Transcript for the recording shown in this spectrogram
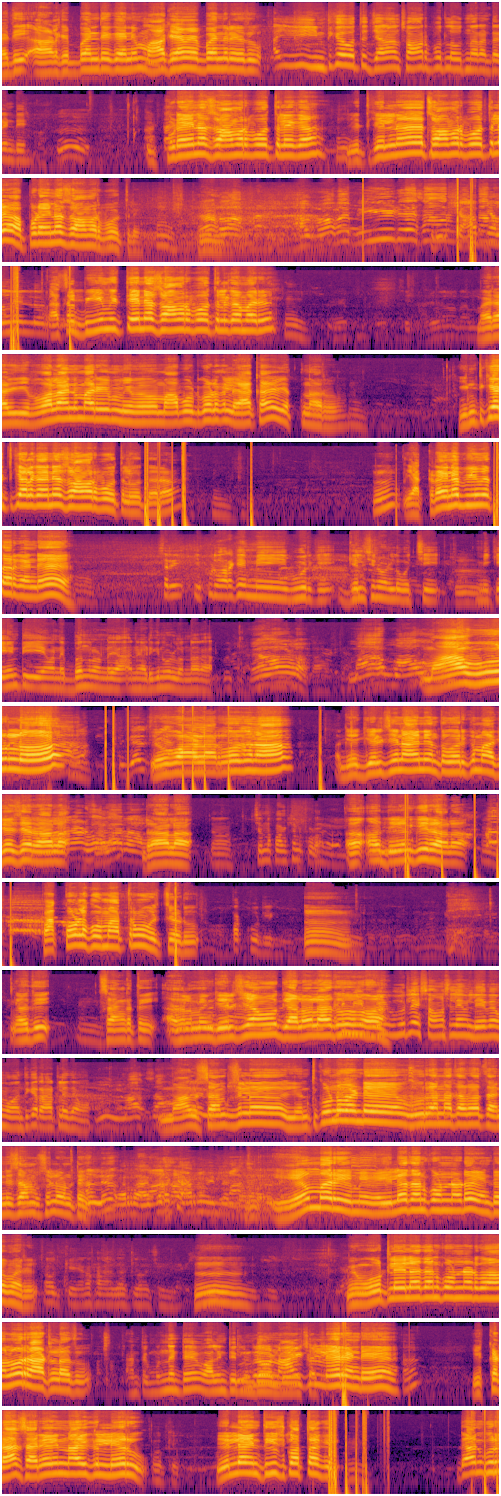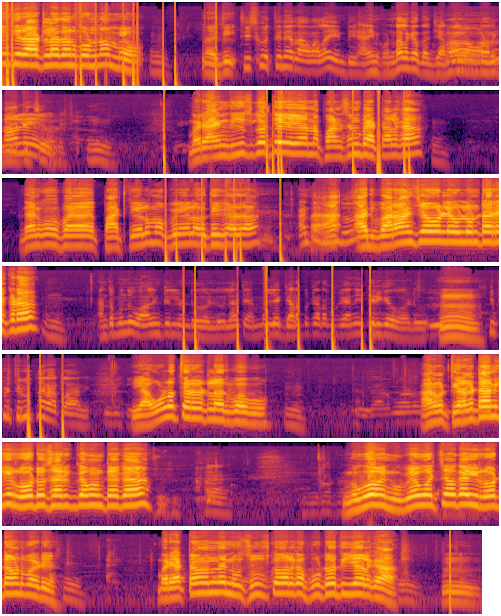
అది వాళ్ళకి ఇబ్బంది కానీ మాకేం ఇబ్బంది లేదు. ఇంటికే వస్తే జనాలు సోమరపోతులు అవుతున్నారంటారేంటి? ఇప్పుడైనా సోమరిపోతులేగా. ఎత్తుకెళ్ళినా సోమరిపోతులే అప్పుడైనా సోమరిపోతులే. అసలు బియ్యం ఇస్తేనే సోమరిపోతులుగా మరి. మరి అది ఇవ్వాలని మరి మేము మా బుడ్డుకోళ్ళకి లేక ఇస్తున్నారు. ఇంటికి ఎత్తుకెళ్ళగానే సోమరిపోతులు అవుతారా? ఎక్కడైనా బియ్యం ఇస్తారు కండి. సరే ఇప్పుడు వరకే మీ ఊరికి గెలిచిన వాళ్ళు వచ్చి మీకేంటి ఏమైనా ఇబ్బందులు ఉన్నాయా అని అడిగిన వాళ్ళు ఉన్నారా? మా ఊర్లో ఇవాళ రోజున గెలిచిన ఆయన ఇంతవరకు మాకేసే రాలా. రాలా. చిన్న ఫంక్షన్ కూడా. దేనికి రాలా? పక్క వాళ్ళకు మాత్రం వచ్చాడు. అది సంగతి. అసలు మేము గెలిచాము గెలవలేదు. ఊర్లో సమస్యలు ఏమి లేవేమో అందుకే రావట్లేదేమో. మాకు సమస్యలు ఎందుకుండవండి ఊరన్న తర్వాత అన్ని సమస్యలు ఉంటాయి. ఏం మరి? మేము వేయలేదు అనుకుంటున్నాడో ఏంటో మరి. మేము ఓట్లు వేయలేదు అనుకుంటున్నాడు కావాలో రావట్లేదు. అంతకు ముందంటే వాలంటీర్లు నాయకులు లేరండి. ఇక్కడ సరైన నాయకులు లేరు. వెళ్ళి ఆయన తీసుకొస్తాకి. దాని గురించి రావట్లేదు అనుకుంటున్నాం మేము. అది. తీసుకొస్తేనే రావాలా ఏంటి? ఆయనకు ఉండాలి కదా జనాలు. మరి ఆయన తీసుకొస్తే ఏమన్నా ఫంక్షన్ పెట్టాలిగా? దానికి ఒక పాతికేలు ముప్పై వేలు అవుతాయి కదా. అది భరాంచే వాళ్ళు ఎవరు ఉంటారు ఇక్కడ. అంతకుముందు వాలంటీర్లు ఉండేవాళ్ళు లేకపోతే ఎమ్మెల్యే గడప గడప కానీ తిరిగేవాడు. ఇప్పుడు తిరుగుతున్నారు అట్లా అని. ఎవరు తిరగట్లేదు బాబు. అసలు తిరగటానికి రోడ్డు సరిగ్గా ఉంటేగా. నువ్వు నువ్వే వచ్చావుగా ఈ రోడ్డు అమ్మడి పడి మరి ఎట్టా ఉంది? నువ్వు చూసుకోవాలిగా ఫోటో తీయాలిగా.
